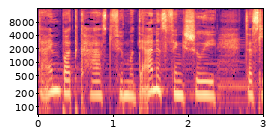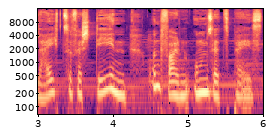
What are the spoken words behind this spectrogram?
deinem Podcast für modernes Feng Shui, das leicht zu verstehen und vor allem umsetzbar ist.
